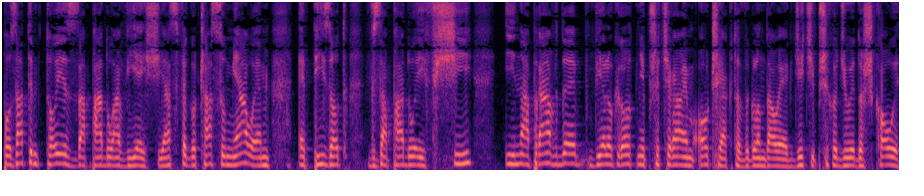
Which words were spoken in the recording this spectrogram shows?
Poza tym to jest zapadła wieś. Ja swego czasu miałem epizod w zapadłej wsi i naprawdę wielokrotnie przecierałem oczy, jak to wyglądało, jak dzieci przychodziły do szkoły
